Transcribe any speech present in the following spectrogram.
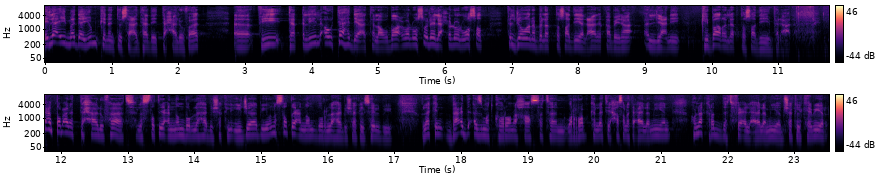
إلى أي مدى يمكن أن تساعد هذه التحالفات؟ في تقليل أو تهدئة الأوضاع والوصول إلى حلول وسط في الجوانب الاقتصادية العالقة بين يعني كبار الاقتصاديين في العالم. يعني طبعا التحالفات نستطيع أن ننظر لها بشكل إيجابي ونستطيع أن ننظر لها بشكل سلبي ولكن بعد أزمة كورونا خاصة والربكة التي حصلت عالميا هناك ردة فعل عالمية بشكل كبير.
